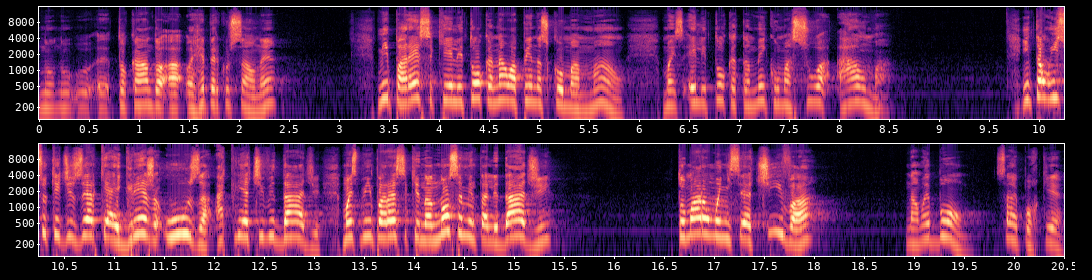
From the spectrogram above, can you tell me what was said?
no, no, eh, tocando a, a repercussão, né? Me parece que ele toca não apenas com a mão, mas ele toca também com a sua alma. Então, isso quer dizer que a igreja usa a criatividade, mas me parece que na nossa mentalidade, tomar uma iniciativa não é bom. Sabe por quê?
